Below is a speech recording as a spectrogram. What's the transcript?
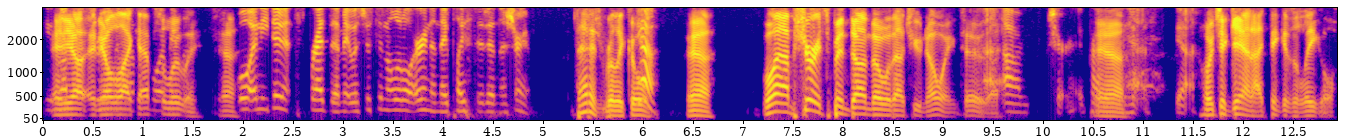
He And, loved you the and you're like, loved the absolutely, yeah. Well, and he didn't spread them. It was just in a little urn, and they placed it in the shroom. That is really cool. Yeah. Yeah. Well, I'm sure it's been done though without you knowing too. Uh. I'm sure it probably Yeah. has. Yeah. Which again, I think is illegal.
